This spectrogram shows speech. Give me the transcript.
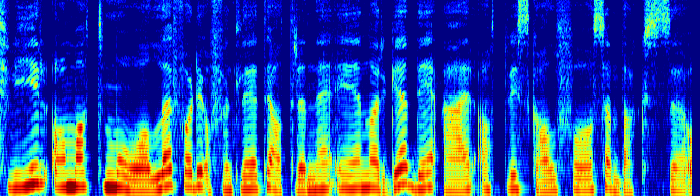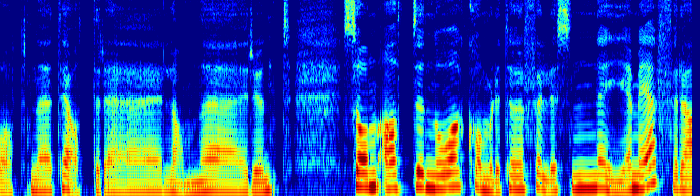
tvil om at målet for de offentlige teatrene i Norge, det er at vi skal få søndagsåpne teatre landet rundt. Sånn at nå kommer det til å følges nøye med fra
